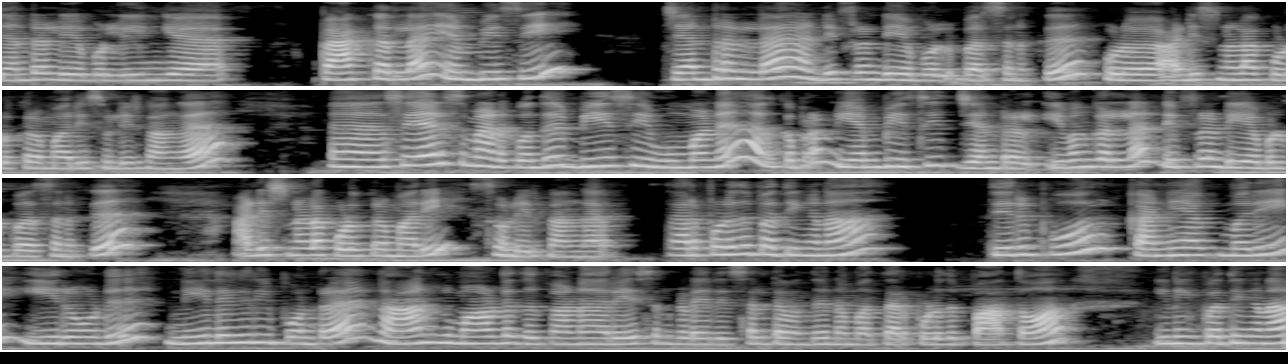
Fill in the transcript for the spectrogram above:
ஜென்ரல் ஏபிள் இங்கே பேக்கரில் எம்பிசி ஜென்ரலில் டிஃப்ரெண்ட் ஏபிள் பர்சனுக்கு கொடு அடிஷ்னலாக கொடுக்குற மாதிரி சொல்லியிருக்காங்க. சேல்ஸ்மேனுக்கு வந்து பிசி உமனு அதுக்கப்புறம் எம்பிசி ஜென்ரல் இவங்களில் டிஃப்ரெண்ட் ஏபிள் பர்சனுக்கு அடிஷ்னலாக கொடுக்குற மாதிரி சொல்லியிருக்காங்க. தற்பொழுது பார்த்திங்கன்னா திருப்பூர் கன்னியாகுமரி ஈரோடு நீலகிரி போன்ற நான்கு மாவட்டத்துக்கான ரேஷன் கடை ரிசல்ட்டை வந்து நம்ம தற்பொழுது பார்த்தோம். இன்றைக்கி பார்த்திங்கன்னா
